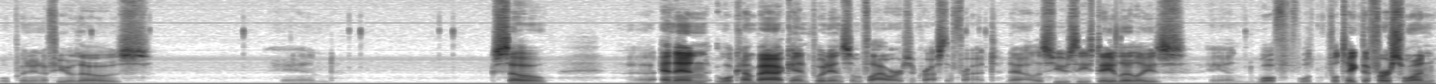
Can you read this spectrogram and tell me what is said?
We'll put in a few of those And so. Uh, and then we'll come back and put in some flowers across the front. Now let's use these daylilies and we'll, we'll, we'll take the first one,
